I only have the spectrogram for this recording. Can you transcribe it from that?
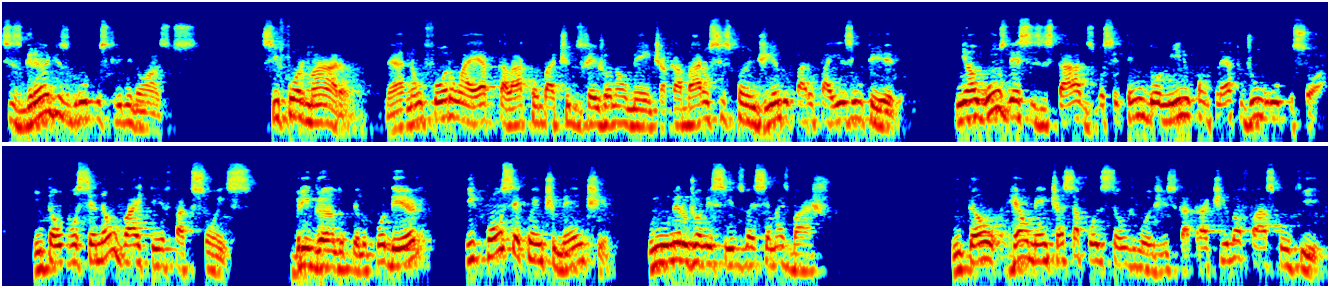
esses grandes grupos criminosos se formaram, né, não foram à época lá combatidos regionalmente, acabaram se expandindo para o país inteiro. Em alguns desses estados, você tem um domínio completo de um grupo só. Então, você não vai ter facções brigando pelo poder e, consequentemente, o número de homicídios vai ser mais baixo. Então, realmente, essa posição de logística atrativa faz com que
